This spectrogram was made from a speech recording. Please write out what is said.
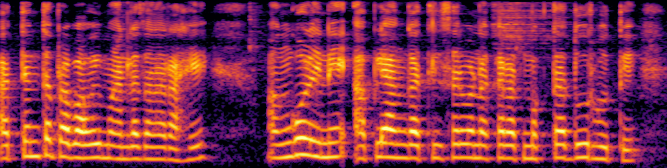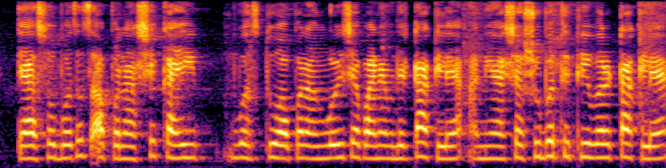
अत्यंत प्रभावी मानला जाणार आहे. आंघोळीने आपल्या अंगातील सर्व नकारात्मकता दूर होते. त्यासोबतच आपण असे काही वस्तू आपण आंघोळीच्या पाण्यामध्ये टाकल्या आणि अशा शुभतिथीवर टाकल्या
